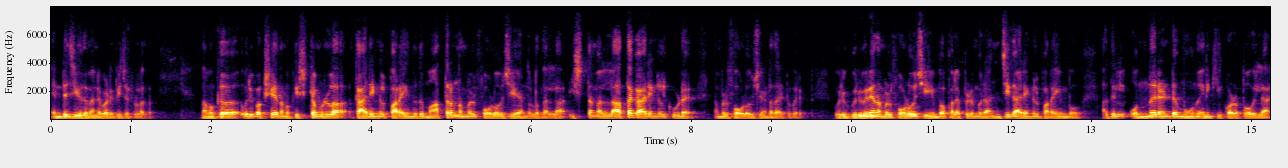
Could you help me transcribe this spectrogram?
എന്റെ ജീവിതം എന്നെ പഠിപ്പിച്ചിട്ടുള്ളത്. നമുക്ക് ഒരുപക്ഷെ നമുക്ക് ഇഷ്ടമുള്ള കാര്യങ്ങൾ പറയുന്നത് മാത്രം നമ്മൾ ഫോളോ ചെയ്യുക എന്നുള്ളതല്ല ഇഷ്ടമല്ലാത്ത കാര്യങ്ങൾ കൂടെ നമ്മൾ ഫോളോ ചെയ്യേണ്ടതായിട്ട് വരും. ഒരു ഗുരുവിനെ നമ്മൾ ഫോളോ ചെയ്യുമ്പോൾ പലപ്പോഴും ഒരു അഞ്ച് കാര്യങ്ങൾ പറയുമ്പോൾ അതിൽ ഒന്ന് രണ്ട് മൂന്ന് എനിക്ക് കുഴപ്പമില്ല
